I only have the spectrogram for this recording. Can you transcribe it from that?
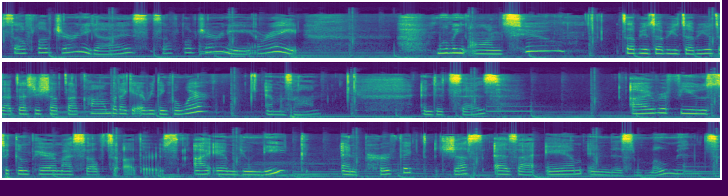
self love journey, guys. Self love journey. All right. Moving on to www.dashishop.com, but I get everything from where? Amazon. And it says, I refuse to compare myself to others. I am unique and perfect just as I am in this moment.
